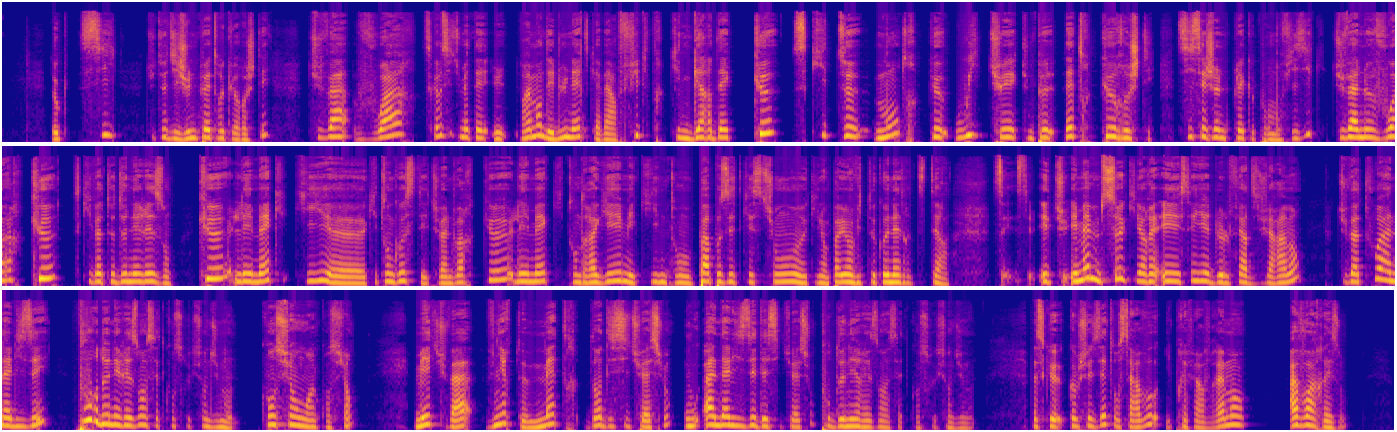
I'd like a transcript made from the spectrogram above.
Donc si tu te dis je ne peux être que rejeté, tu vas voir, c'est comme si tu mettais vraiment des lunettes qui avaient un filtre qui ne gardait que ce qui te montre que oui, tu es, tu ne peux être que rejeté. Si c'est je ne plais que pour mon physique, tu vas ne voir que ce qui va te donner raison, que les mecs qui euh, qui t'ont ghosté. Tu vas ne voir que les mecs qui t'ont dragué mais qui ne t'ont pas posé de questions, euh, qui n'ont pas eu envie de te connaître, etc. et tu et même ceux qui auraient essayé de le faire différemment, tu vas toi analyser pour donner raison à cette construction du monde, conscient ou inconscient mais tu vas venir te mettre dans des situations ou analyser des situations pour donner raison à cette construction du monde. Parce que, comme je te disais, ton cerveau, il préfère vraiment avoir raison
